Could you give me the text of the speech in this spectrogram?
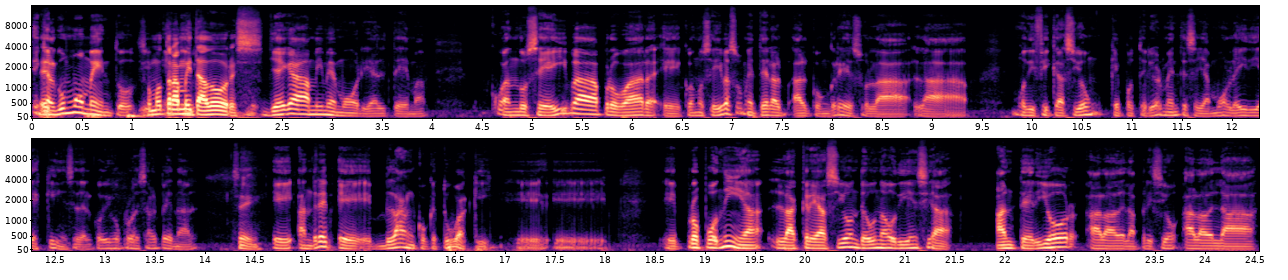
en eh, algún momento somos tramitadores. Llega a mi memoria el tema cuando se iba a aprobar, eh, cuando se iba a someter al, Congreso la, modificación que posteriormente se llamó Ley 1015 del Código Procesal Penal. Sí. Eh, Andrés Blanco, que estuvo aquí, proponía la creación de una audiencia anterior a la de la prisión, a la de la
